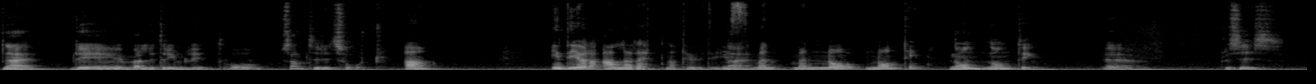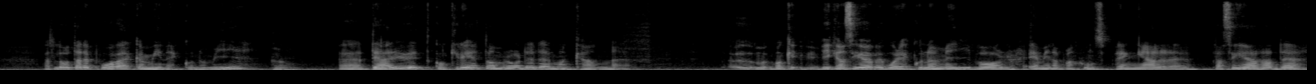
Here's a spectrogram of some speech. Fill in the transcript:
Nej, det är väldigt rimligt och samtidigt svårt. Ja. Inte göra alla rätt naturligtvis, Nej. men, men no, någonting. Någon, någonting. Eh, precis. Att låta det påverka min ekonomi, Ja. Eh, det är ju ett konkret område där man kan man, vi kan se över vår ekonomi, var är mina pensionspengar placerade?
